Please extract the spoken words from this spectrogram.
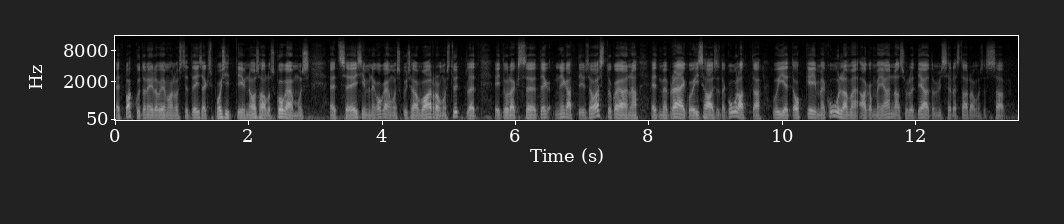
et pakkuda neile võimalust ja teiseks positiivne osaluskogemus. et see esimene kogemus, kui sa oma arvamust ütled, ei tuleks äh, negatiivse vastu vastukajana, et me praegu ei saa seda kuulata või et okei okay,, me kuulame, aga me ei anna sulle teada, mis sellest arvamusest saab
